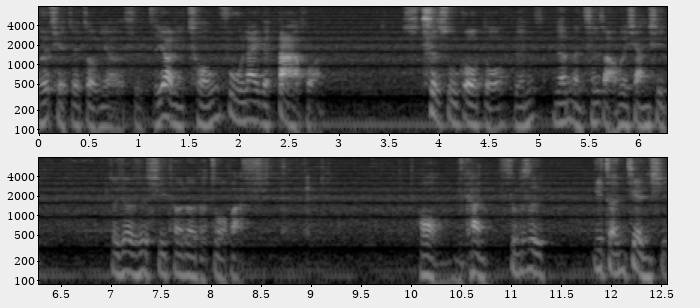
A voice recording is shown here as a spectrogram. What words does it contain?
而且最重要的是，只要你重复那个大谎次数够多，人人们迟早会相信。这就是希特勒的做法。哦，你看是不是？一针见血，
